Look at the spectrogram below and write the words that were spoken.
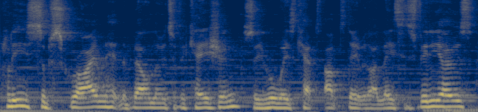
please subscribe and hit the bell notification so you're always kept up to date with our latest videos.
